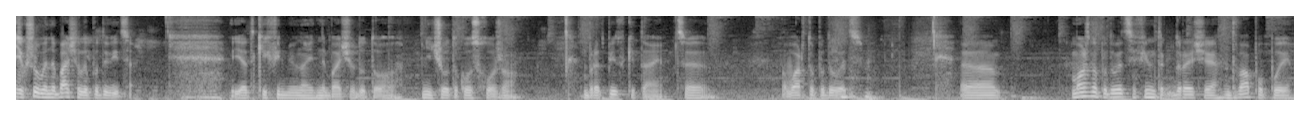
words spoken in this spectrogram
Якщо ви не бачили, подивіться. Я таких фільмів навіть не бачив до того. Нічого такого схожого. Бред Піт в Китаї. Це варто подивитися. Е, можна подивитися фільм, так, до речі, Два попи.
